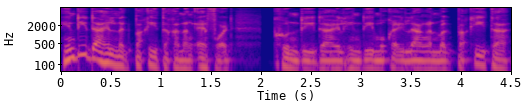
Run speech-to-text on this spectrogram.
hindi dahil nagpakita ka ng effort, kundi dahil hindi mo kailangan magpakita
